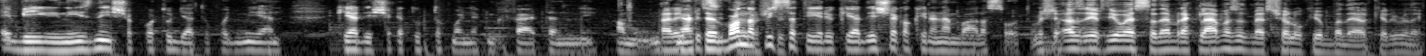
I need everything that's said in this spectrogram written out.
végignézni, és akkor tudjátok, hogy milyen kérdéseket tudtok majd nekünk feltenni amúgy. Már mert vannak visszatérő kérdések, akire nem válaszoltunk. Most azért jó ezt, ha nem reklámozod, mert csalók jobban elkerülnek.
